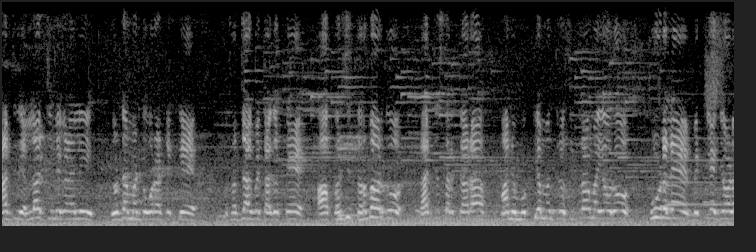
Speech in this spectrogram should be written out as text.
ರಾಜ್ಯದ ಎಲ್ಲಾ ಜಿಲ್ಲೆಗಳಲ್ಲಿ ದೊಡ್ಡ ಮಟ್ಟದ ಹೋರಾಟಕ್ಕೆ ಸಜ್ಜಾಗಬೇಕಾಗುತ್ತೆ. ಆ ಪರಿಸ್ಥಿತಿ ತರಬಾರದು. ರಾಜ್ಯ ಸರ್ಕಾರ ಮಾನ್ಯ ಮುಖ್ಯಮಂತ್ರಿ ಸಿದ್ದರಾಮಯ್ಯ ಅವರು ಕೂಡಲೇ ಮೆಕ್ಕೆಜೋಳ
